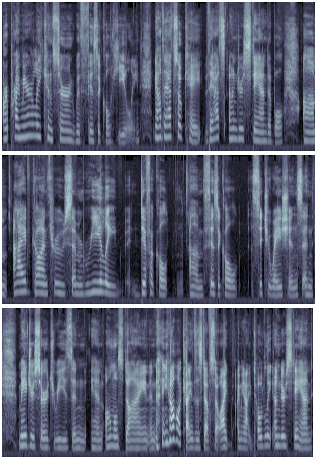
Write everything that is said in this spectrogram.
are primarily concerned with physical healing. Now, that's okay. That's understandable. Um, I've gone through some really difficult um, physical situations and major surgeries and, and almost dying and you know all kinds of stuff. So I I mean I totally understand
